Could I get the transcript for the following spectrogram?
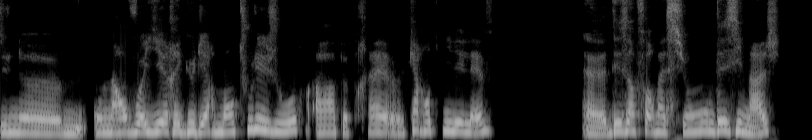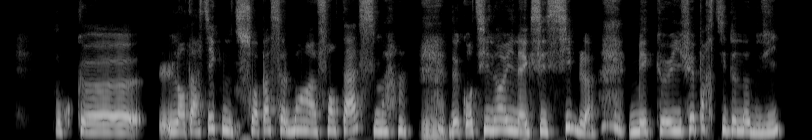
une. Euh, on a envoyé régulièrement tous les jours à à peu près 40 euh, 000 élèves des informations, des images pour que l'Antarctique ne soit pas seulement un fantasme mmh. de continent inaccessible, mais qu'il fait partie de notre vie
